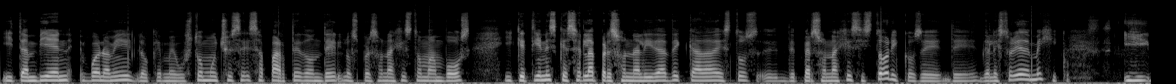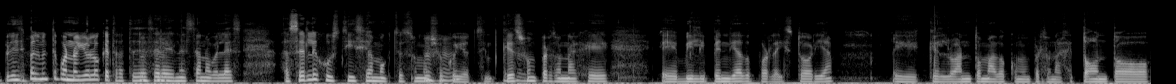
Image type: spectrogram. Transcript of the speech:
y también, bueno, a mí lo que me gustó mucho es esa parte donde los personajes toman voz y que tienes que hacer la personalidad de cada de estos eh, de personajes históricos de, de, de, la historia de México. Y principalmente, uh -huh. bueno, yo lo que traté de hacer uh -huh. en esta novela es hacerle justicia a Moctezuma uh -huh. Xocoyotzin, que es un personaje eh, vilipendiado por la historia, eh, que lo han tomado como un personaje tonto,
